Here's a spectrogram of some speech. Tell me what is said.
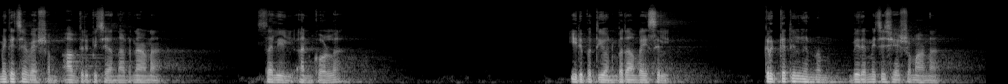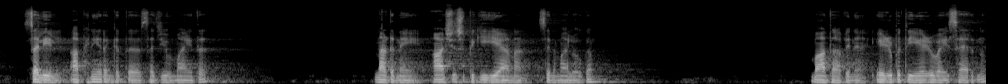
മികച്ച വേഷം അവതരിപ്പിച്ച നടനാണ് സലീൽ അൻകോള. ഇരുപത്തിയൊൻപതാം വയസ്സിൽ ക്രിക്കറ്റിൽ നിന്നും വിരമിച്ച ശേഷമാണ് സലീൽ അഭിനയ രംഗത്ത് സജീവമായത്. നടനെ ആശ്വസിപ്പിക്കുകയാണ് സിനിമാ ലോകം. മാതാവിന് എഴുപത്തിയേഴ് വയസ്സായിരുന്നു.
